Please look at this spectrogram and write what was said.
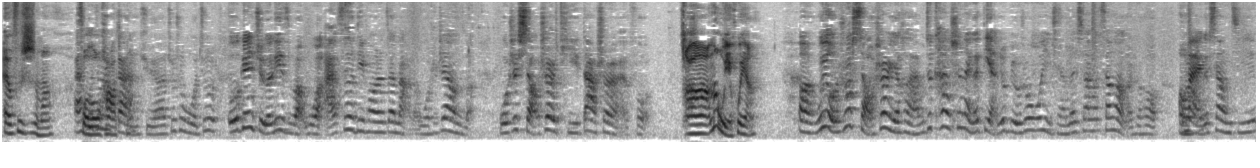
F 是什么是 heart 感觉，就是我就是我给你举个例子吧，我 F 的地方是在哪儿呢？我是这样子的，我是小事儿 T，大事儿 F。啊，那我也会啊。啊，我有的时候小事儿也很 F，就看是哪个点。就比如说我以前在香香港的时候，我买一个相机，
